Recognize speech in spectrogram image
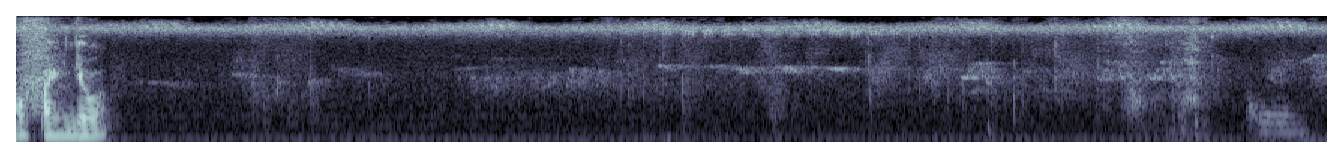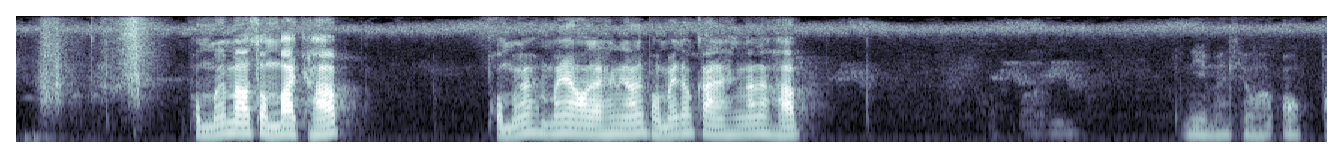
ออกไปอย่างเดียวอะผมไม่มาสมบัติครับ ผมไม่ไม่เอาอะไรทั้งนั้น ผมไม่ต้องการอะไรทั้งนั้นนะครับ นี่ไหมเสียงว่าออกไป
